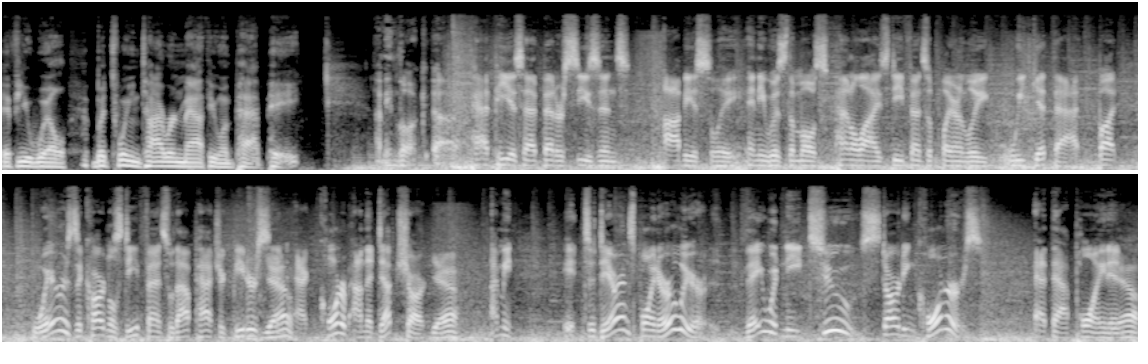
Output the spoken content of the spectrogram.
if you will, between Tyrann Mathieu and Pat P. I mean, look, uh, Pat P has had better seasons, obviously, and he was the most penalized defensive player in the league. We get that. But where is the Cardinals defense without Patrick Peterson Yeah. at corner on the depth chart? Yeah. I mean, it, to Darren's point earlier, they would need two starting corners at that point, and Yeah.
